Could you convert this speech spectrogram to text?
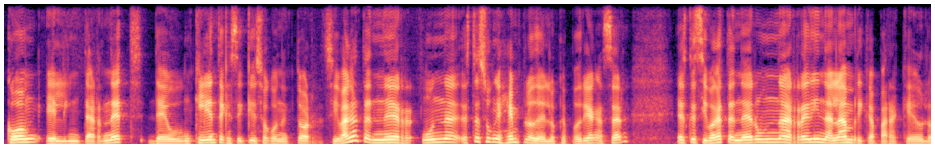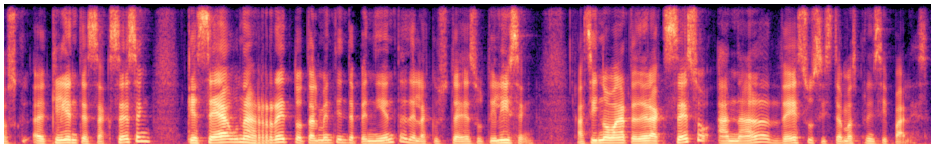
con el internet de un cliente que se quiso conector. Si van a tener una, este es un ejemplo de lo que podrían hacer, es que si van a tener una red inalámbrica para que los eh, clientes accesen, que sea una red totalmente independiente de la que ustedes utilicen. Así no van a tener acceso a nada de sus sistemas principales.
